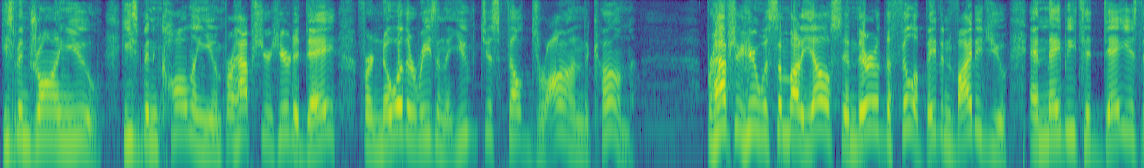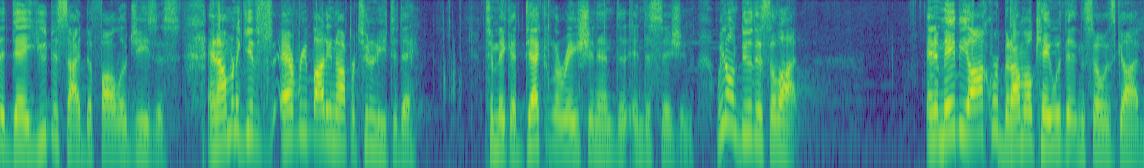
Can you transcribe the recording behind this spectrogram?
He's been drawing you. He's been calling you. And perhaps you're here today for no other reason that you've just felt drawn to come. Perhaps you're here with somebody else and they're the Philip. They've invited you. And maybe today is the day you decide to follow Jesus. And I'm going to give everybody an opportunity today to make a declaration and, and decision. We don't do this a lot. And it may be awkward, but I'm okay with it, and so is God.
